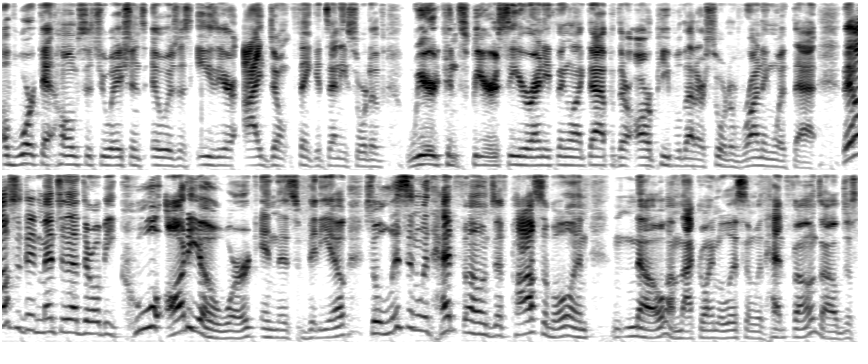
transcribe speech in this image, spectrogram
of work at home situations it was just easier. I don't think it's any sort of weird conspiracy or anything like that, but there are people that are sort of running with that. They also did mention that there will be cool audio work in this video, so listen with headphones if possible. And no, I'm not going to listen with headphones. I'll just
